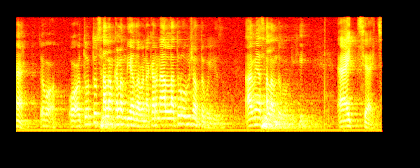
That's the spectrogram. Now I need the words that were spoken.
হ্যাঁ তোর তো সালাম কালাম দেওয়া যাবে না, কারণ আল্লাহ তোর অভিশপ্ত বলিয়েছে আমি আর সালাম দেবো কি আচ্ছা আচ্ছা।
